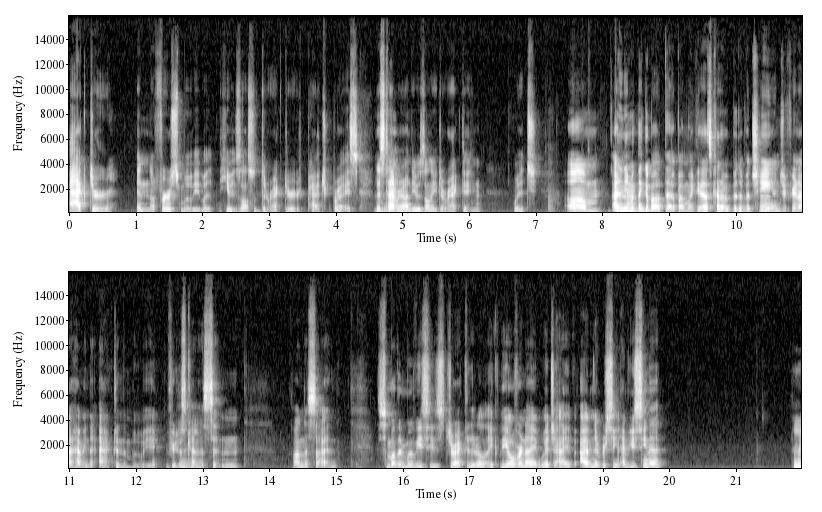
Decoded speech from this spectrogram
actor in the first movie, but he was also director Patrick Brice. This time around, he was only directing, which um, I didn't even think about that. But I'm like, yeah, it's kind of a bit of a change if you're not having to act in the movie. If you're just kind of sitting on the side. Some other movies he's directed are like The Overnight, which I've I've never seen. Have you seen it? Hmm?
